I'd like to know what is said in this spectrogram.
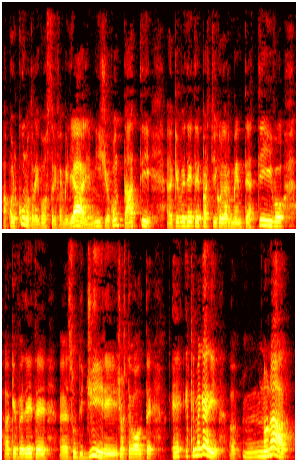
a qualcuno tra i vostri familiari, amici o contatti eh, che vedete particolarmente attivo, eh, che vedete su di giri certe volte e, e che magari non ha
